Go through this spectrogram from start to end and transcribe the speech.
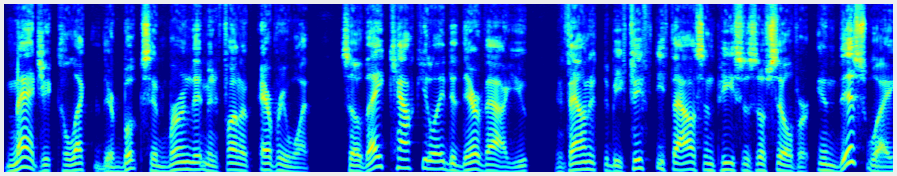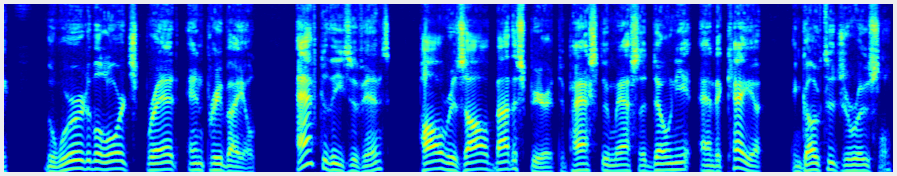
magic collected their books and burned them in front of everyone. So they calculated their value and found it to be 50,000 pieces of silver. In this way, the word of the Lord spread and prevailed. After these events, Paul resolved by the Spirit to pass through Macedonia and Achaia and go to Jerusalem.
